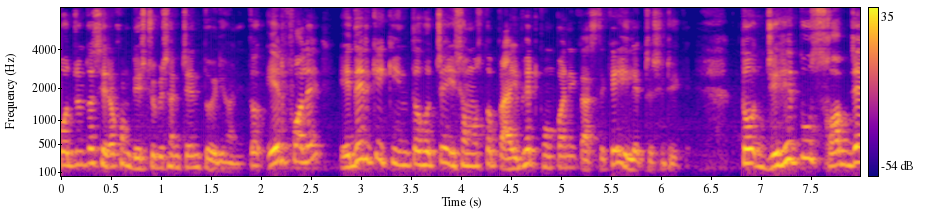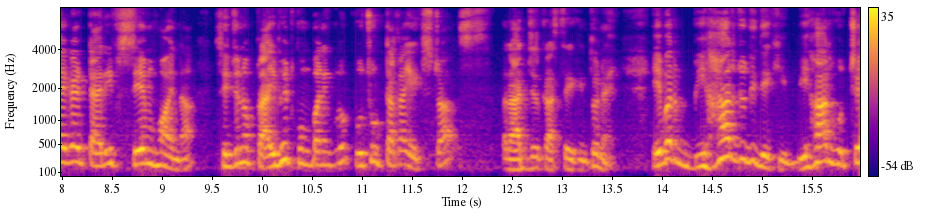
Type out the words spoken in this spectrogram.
পর্যন্ত সেরকম ডিস্ট্রিবিউশন চেন তৈরি হয়নি। তো এর ফলে এদেরকে কিনতে হচ্ছে এই সমস্ত প্রাইভেট কোম্পানির কাছ থেকে ইলেকট্রিসিটিকে তো যেহেতু সব জায়গায় ট্যারিফ সেম হয় না, সেই জন্য প্রাইভেট কোম্পানিগুলো প্রচুর টাকা এক্সট্রা রাজ্যের কাছ থেকে কিন্তু নেয়। এবার বিহার যদি দেখি, বিহার হচ্ছে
